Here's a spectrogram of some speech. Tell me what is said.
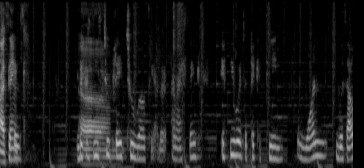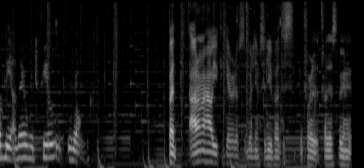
I think because these two Um, play too well together, and I think if you were to pick a team, one without the other would feel wrong. But I don't know how you could get rid of William Saliba this for for this beginning.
